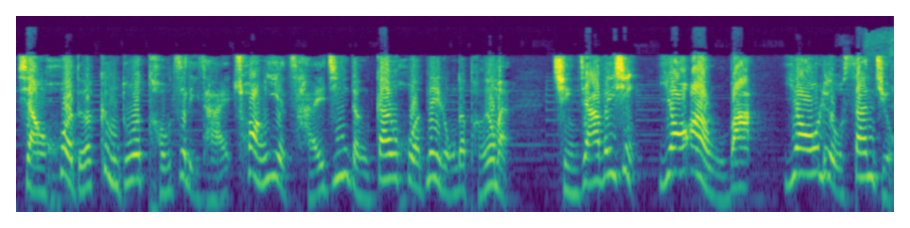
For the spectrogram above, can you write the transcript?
想获得更多投资理财、创业财经等干货内容的朋友们，请加微信幺二五八幺六三九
